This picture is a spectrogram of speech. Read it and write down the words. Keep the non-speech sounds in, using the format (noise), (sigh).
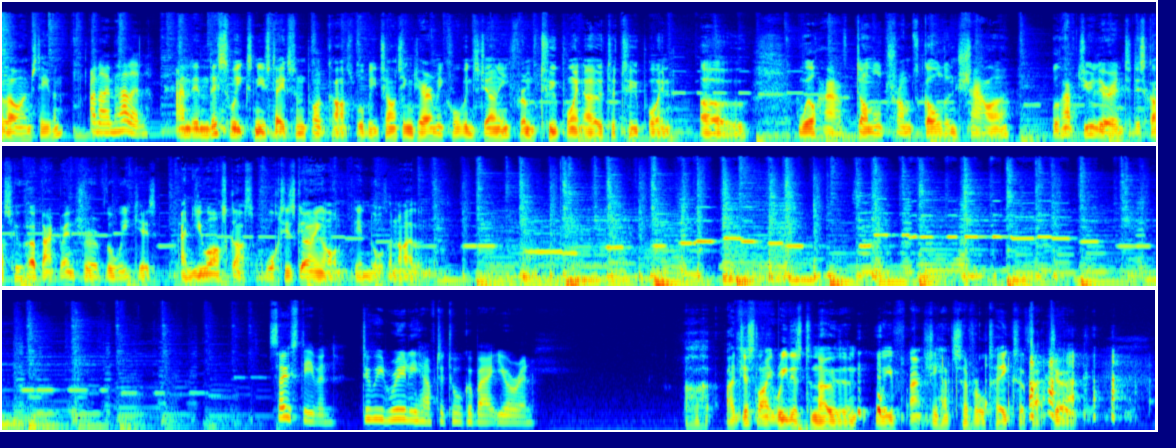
Hello, I'm Stephen. And I'm Helen. And in this week's New Statesman podcast, we'll be charting Jeremy Corbyn's journey from 2.0 to 2.0. We'll have Donald Trump's golden shower. We'll have Julia in to discuss who her backbencher of the week is. And you ask us what is going on in Northern Ireland. So, Stephen, do we really have to talk about urine? I'd just like readers to know that we've actually had several takes of that joke.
